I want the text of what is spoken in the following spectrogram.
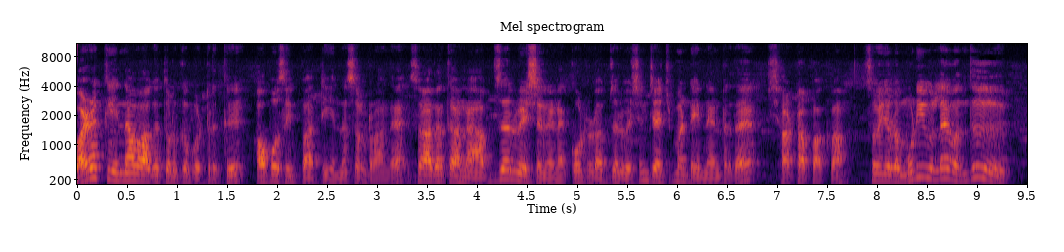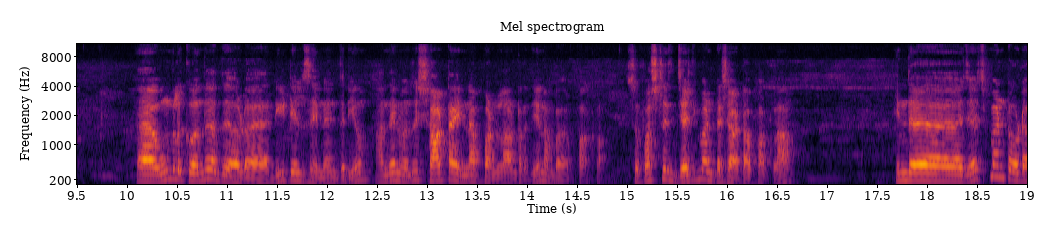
வழக்கு என்னவாக தொடுக்கப்பட்டிருக்கு? ஆப்போசிட் பார்ட்டி என்ன சொல்கிறாங்க ஸோ அதற்கான அப்சர்வேஷன் என்ன? கோர்ட்டோட அப்சர்வேஷன் ஜட்ஜ்மெண்ட் என்னன்றதை ஷார்ட்டாக பார்க்கலாம். ஸோ இதோட முடிவில் வந்து உங்களுக்கு வந்து அதோட டீட்டெயில்ஸ் என்னன்னு தெரியும். அண்ட் தென் வந்து ஷார்ட்டாக என்ன பண்ணலான்றதையும் நம்ம பார்க்கலாம். ஸோ ஃபஸ்ட்டு ஜட்ஜ்மெண்ட்டை ஷார்ட்டாக பார்க்கலாம். இந்த ஜட்ஜ்மெண்ட்டோட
